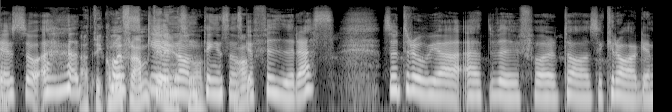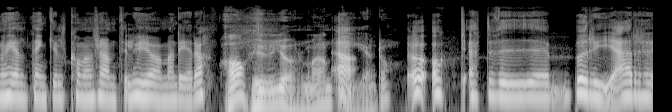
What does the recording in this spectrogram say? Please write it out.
det är så att, Att vi kommer påsk fram till är det, så- någonting som ja. ska firas, så tror jag att vi får ta oss i kragen och helt enkelt komma fram till hur gör man det då? Ja, hur gör man Ja. det då? Och, och att vi börjar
